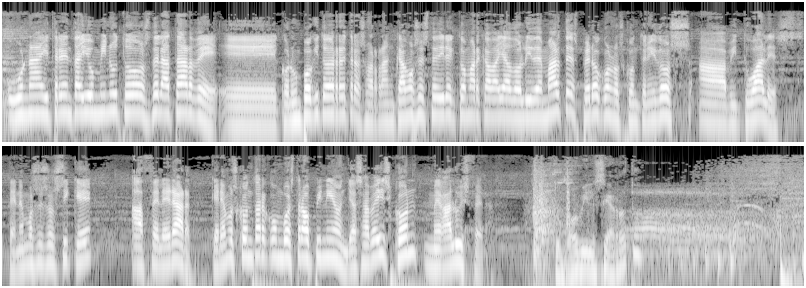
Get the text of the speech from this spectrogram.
Una y 31 minutos de la tarde, eh, con un poquito de retraso, arrancamos este directo Marca Valladolid de martes, pero con los contenidos habituales. Tenemos eso sí que acelerar. Queremos contar con vuestra opinión, ya sabéis, con Megaluisfer. ¿Tu móvil se ha roto?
